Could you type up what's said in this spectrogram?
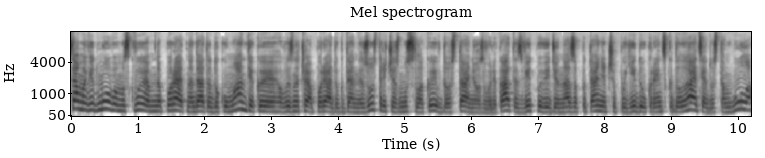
Саме відмова Москви наперед надати документ, який визначає порядок денної зустрічі, змусила Київ до останнього зволікати з відповіддю на запитання, чи поїде українська делегація до Стамбула.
